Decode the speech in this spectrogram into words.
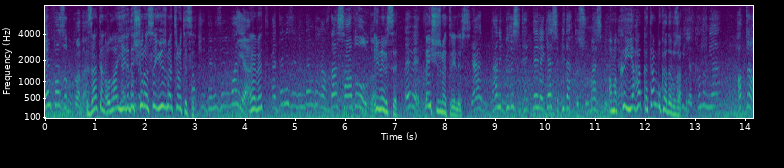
En fazla bu kadar. Zaten olay yeri de Yakında. şurası 100 metre ötesi. Bak şu deniz evi var ya. Evet. Ha, deniz evinden biraz daha sağda oldu. İlerisi. Evet. 500 metre ilerisi. Ya hani birisi tekneyle gelse bir dakika sürmez bile. Ama ya. kıyıya hakikaten bu kadar Abi uzaklık. yakınım ya. Hatta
